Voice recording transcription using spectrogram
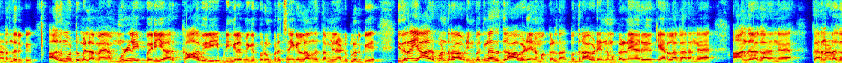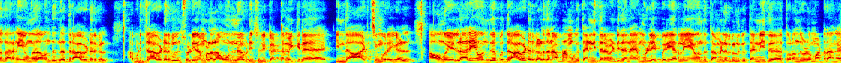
நடந்திருக்கு. அது மட்டும் இல்லாமல் முல்லை பெரியார் காவிரி அப்படிங்கிற மிகப்பெரும் பிரச்சனைகள்லாம் வந்து தமிழ்நாட்டுக்குள்ள இருக்குது இதெல்லாம் யார் பண்ணுறா அப்படின்னு பார்த்தீங்கன்னா அந்த திராவிட இன மக்கள் தான். இப்போ திராவிட இன மக்கள்னா யார்? கேரளாக்காரங்க ஆந்திராக்காரங்க கர்நாடகாக்காரங்க இவங்க தான் வந்து இந்த திராவிடர்கள். அப்படி திராவிடர்கள்னு சொல்லி நம்மளெல்லாம் ஒன்று அப்படின்னு சொல்லி கட்டமைக்கிற இந்த ஆட்சி முறைகள் அவங்க எல்லாரையும் வந்து இப்போ திராவிடர்கள் தான் அப்போ நமக்கு தண்ணி தர வேண்டியதானே முல்லை பெரியாரில் ஏன் வந்து தமிழர்களுக்கு தண்ணி திறந்து விட மாட்டாங்க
